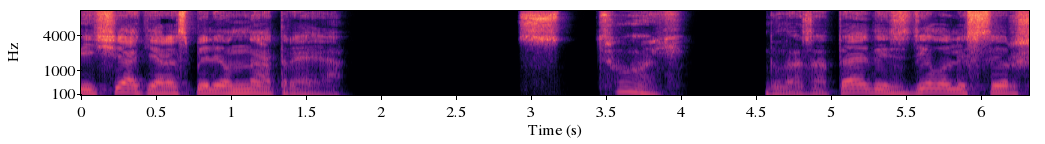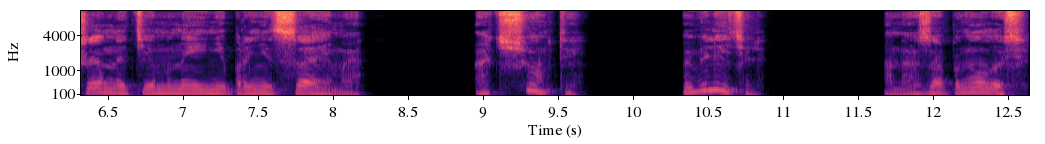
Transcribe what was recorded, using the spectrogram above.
Печать я распилил натрия. Стой! Глаза Тайды сделались совершенно темны и непроницаемы. О чем ты, повелитель? Она запнулась,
